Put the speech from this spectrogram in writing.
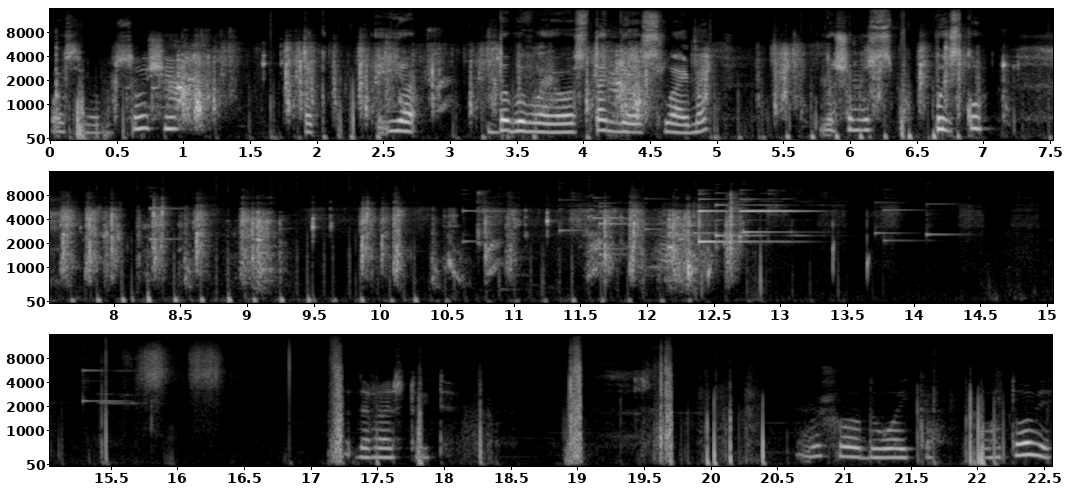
Ось вам суші. Так, я добиваю останнього слайма в нашому списку. Здравствуйте. Ну що, двойка? Готові?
